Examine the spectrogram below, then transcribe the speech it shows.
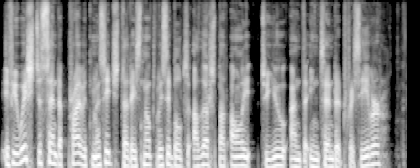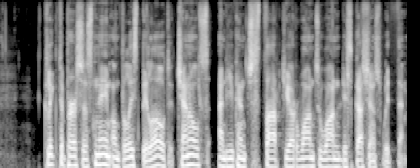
If you wish to send a private message that is not visible to others, but only to you and the intended receiver, click the person's name on the list below the channels and you can start your one-to-one -one discussions with them.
